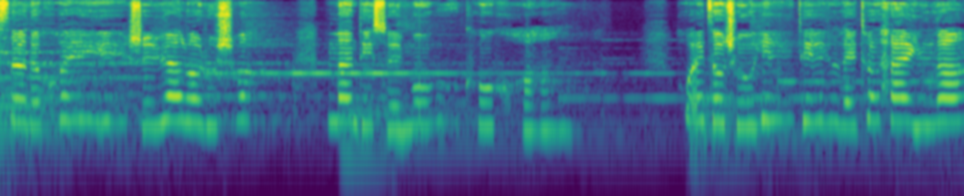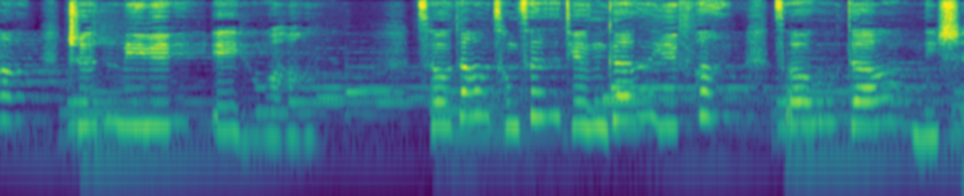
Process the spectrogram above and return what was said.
色的回忆是月落如霜，满地碎木枯黄。会走出一滴泪，吞海银浪，执迷于遗忘。走到从此天各一方，走到你乡，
